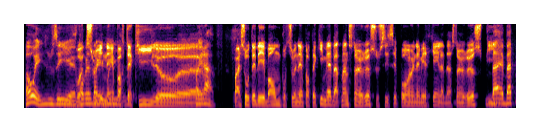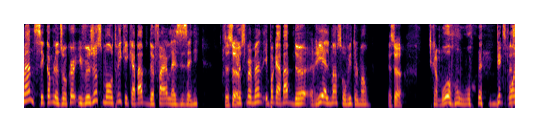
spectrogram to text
Ah oui, il nous est Il euh, va tuer n'importe qui, là, euh, Pas grave. faire sauter des bombes pour tuer n'importe qui. Mais Batman, c'est un Russe aussi. C'est pas un Américain là-dedans, c'est un Russe. Ben, Batman, c'est comme le Joker. Il veut juste montrer qu'il est capable de faire la zizanie. c'est ça. Que Superman n'est pas capable de réellement sauver tout le monde. C'est ça. Je suis comme, wow, big point.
